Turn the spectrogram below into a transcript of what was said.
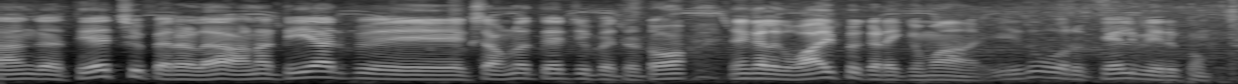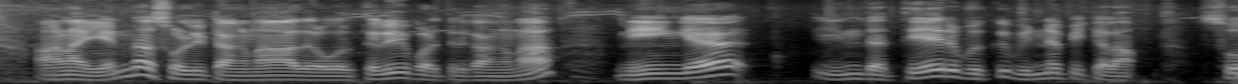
நாங்கள் தேர்ச்சி பெறலை. ஆனால் டிஆர்பி எக்ஸாமில் தேர்ச்சி பெற்றுட்டோம். எங்களுக்கு வாய்ப்பு கிடைக்குமா? இது ஒரு கேள்வி இருக்கும். ஆனால் என்ன சொல்லிட்டாங்கன்னா அதில் ஒரு தெளிவுபடுத்தியிருக்காங்கன்னா நீங்கள் இந்த தேர்வுக்கு விண்ணப்பிக்கலாம். ஸோ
